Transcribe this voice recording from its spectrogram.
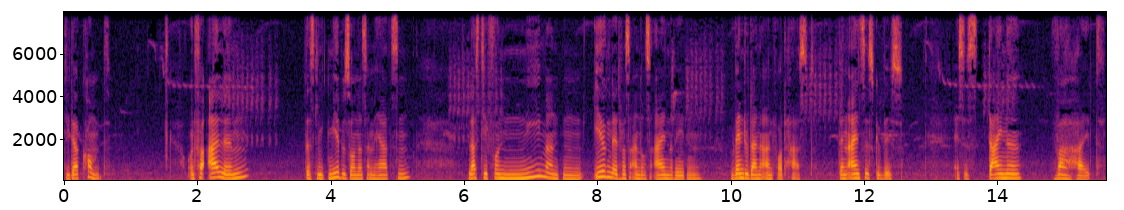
die da kommt. Und vor allem, das liegt mir besonders am Herzen, Lass dir von niemandem irgendetwas anderes einreden, wenn du deine Antwort hast. Denn eins ist gewiss, es ist deine Wahrheit.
